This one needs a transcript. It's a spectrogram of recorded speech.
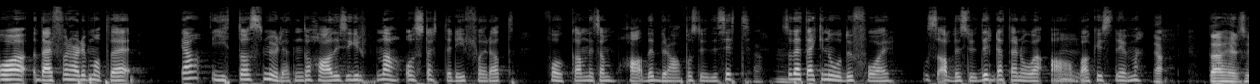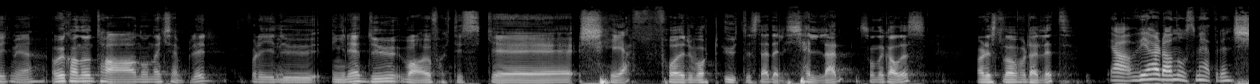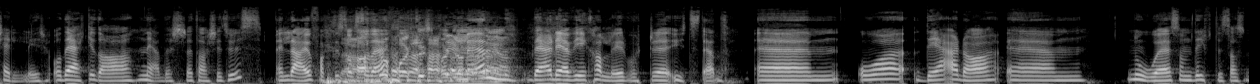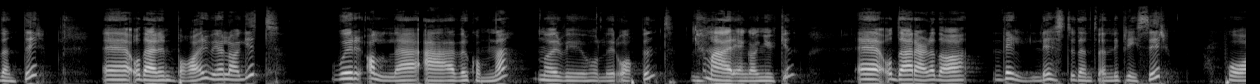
Og derfor har de på en måte ja, gitt oss muligheten til å ha disse gruppene da, og støtter de for at folk kan liksom ha det bra på studiet sitt. Så dette er ikke noe du får hos alle studier. Dette er noe Abakus driver med. Ja. Det er helt sykt mye. Og vi kan jo ta noen eksempler. Fordi du, Ingrid, du var jo faktisk eh, sjef for vårt utested, eller Kjelleren, som det kalles. Har du lyst til å fortelle litt? Ja, Vi har da noe som heter en kjeller. Og det er ikke da nederste etasje i et hus. Eller det er jo faktisk også det. Faktisk. Men det er det vi kaller vårt uh, utested. Um, og det er da um, noe som driftes av studenter. Uh, og det er en bar vi har laget, hvor alle er velkomne når vi holder åpent, som er en gang i uken. Eh, og der er det da veldig studentvennlige priser på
